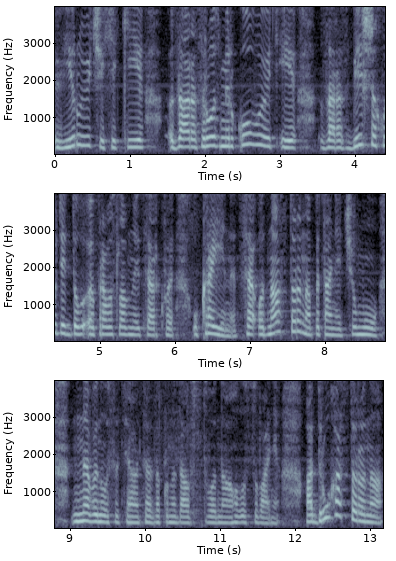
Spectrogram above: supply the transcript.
віруючих, які зараз розмірковують і зараз більше ходять до е, православної церкви України. Це одна сторона питання, чому не виноситься це законодавство на голосування. А друга сторона,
